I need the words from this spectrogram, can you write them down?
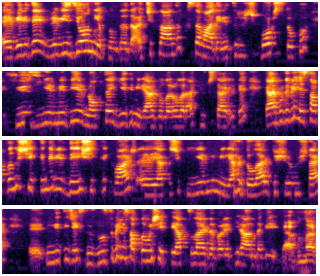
Ee, veride revizyon yapıldığı da açıklandı. Kısa vadeli dış borç stoku 121.7 milyar dolar olarak yükseldi. Yani burada bir hesaplanış şeklinde bir değişiklik var. Ee, yaklaşık 20 milyar dolar düşürmüşler. Ee, ne diyeceksiniz? Nasıl bir hesaplama şekli yaptılar da böyle bir anda bir Ya bunlar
